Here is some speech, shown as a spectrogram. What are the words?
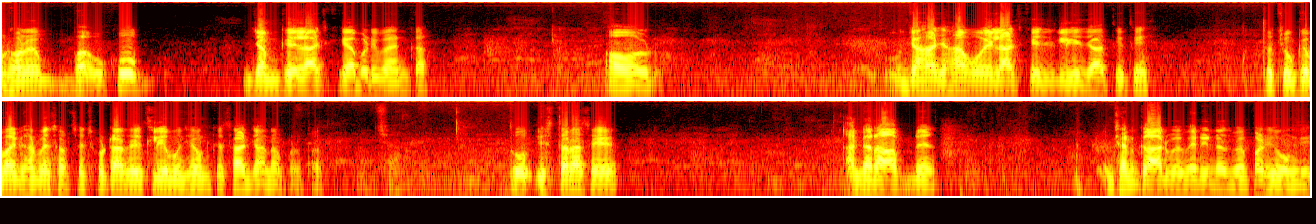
उन्होंने खूब जम के इलाज किया बड़ी बहन का। और जहाँ जहाँ वो इलाज के लिए जाती थी तो चूँकि मैं घर में सबसे छोटा था इसलिए मुझे उनके साथ जाना पड़ता था। अच्छा। तो इस तरह से अगर आपने झनकार में मेरी नज़में पढ़ी होंगी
